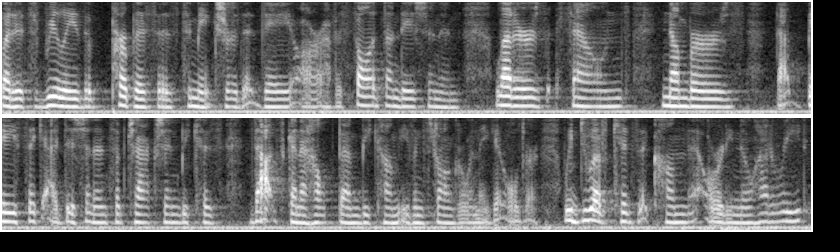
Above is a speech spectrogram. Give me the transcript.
but it's really the purpose is to make sure that they are have a solid foundation in letters, sounds, numbers, that basic addition and subtraction because that's going to help them become even stronger when they get older. We do have kids that come that already know how to read,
